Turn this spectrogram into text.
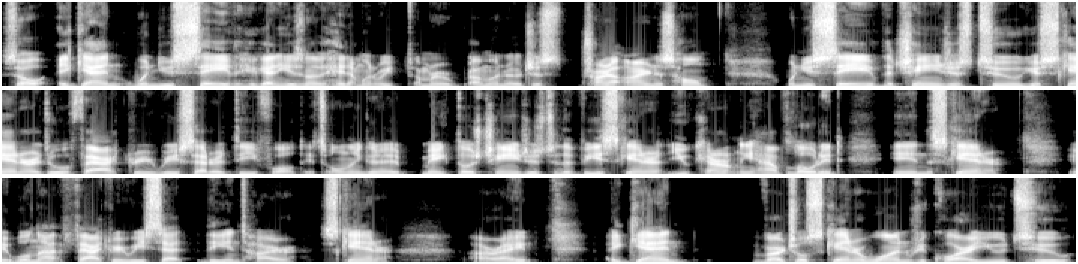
So again, when you save, again, here's another hit. I'm gonna re, I'm gonna I'm gonna just try to iron this home. When you save the changes to your scanner, do a factory reset or default. It's only to make those changes to the V scanner you currently have loaded in the scanner. It will not factory reset the entire scanner. All right. Again, Virtual Scanner 1 require you to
